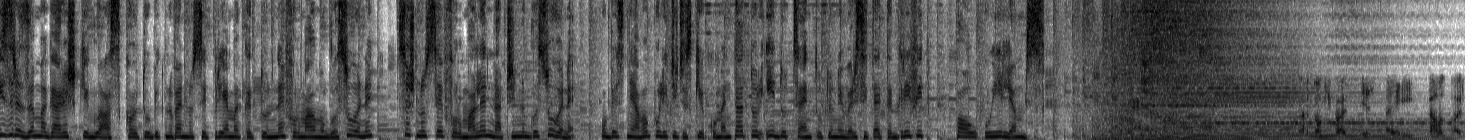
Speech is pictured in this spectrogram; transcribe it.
Израза магарешки глас, който обикновено се приема като неформално гласуване, всъщност е формален начин на гласуване – обяснява политическия коментатор и доцент от университета Грифит Пол Уилямс. a donkey vote is a valid vote,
